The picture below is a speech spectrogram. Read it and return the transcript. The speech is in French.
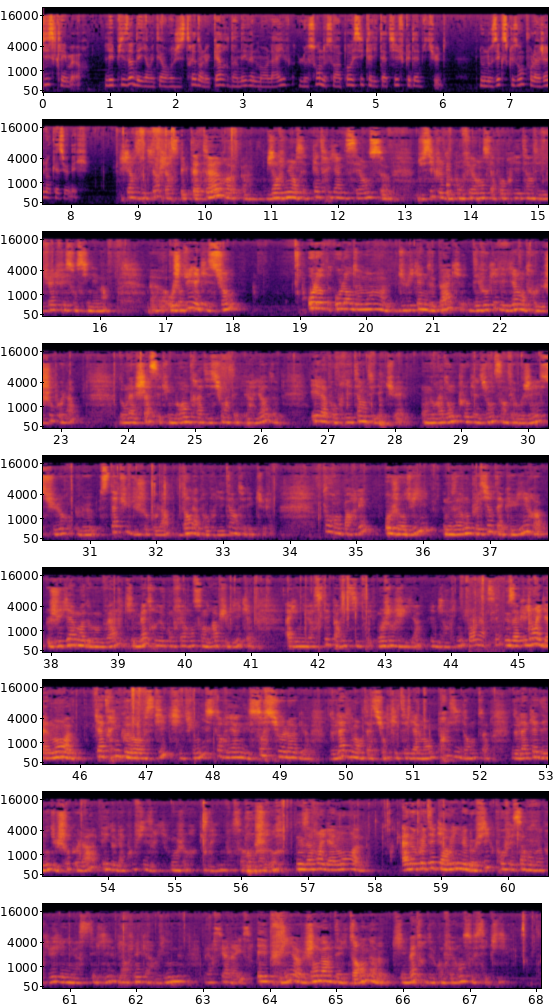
Disclaimer. L'épisode ayant été enregistré dans le cadre d'un événement live, le son ne sera pas aussi qualitatif que d'habitude. Nous nous excusons pour la gêne occasionnée. Chers auditeurs, chers spectateurs, euh, bienvenue en cette quatrième séance euh, du cycle de conférences La propriété intellectuelle fait son cinéma. Euh, Aujourd'hui, il est question, au, au lendemain du week-end de Pâques, d'évoquer les liens entre le chocolat, dont la chasse est une grande tradition à cette période, et la propriété intellectuelle. On aura donc l'occasion de s'interroger sur le statut du chocolat dans la propriété intellectuelle. Pour en parler, aujourd'hui, nous avons le plaisir d'accueillir Julia Modemonval, qui est maître de conférence en droit public à l'Université Paris-Cité. Bonjour Julia et bienvenue. Bonjour, merci. Nous accueillons également euh, Catherine Kodorowski, qui est une historienne et sociologue de l'alimentation, qui est également présidente de l'Académie du chocolat et de la confiserie. Bonjour Catherine, bonsoir. Bonjour. Nous avons également euh, à nos côtés Caroline Le Goffic, professeure en droit privé de l'Université de Lille. Bienvenue Caroline. Merci Anaïs. Et puis euh, Jean-Marc Deltorne, qui est maître de conférence au CEPI.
